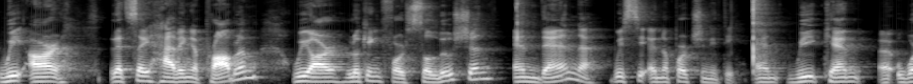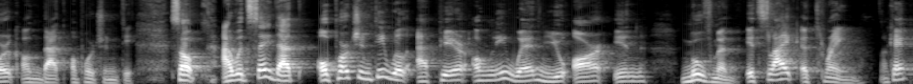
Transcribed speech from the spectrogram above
we are let's say having a problem we are looking for solution and then we see an opportunity and we can uh, work on that opportunity. So i would say that opportunity will appear only when you are in movement. It's like a train okay?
